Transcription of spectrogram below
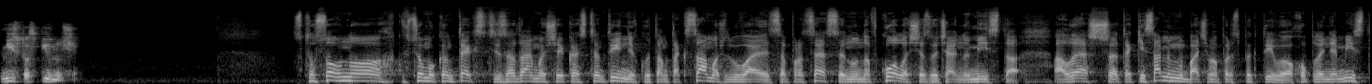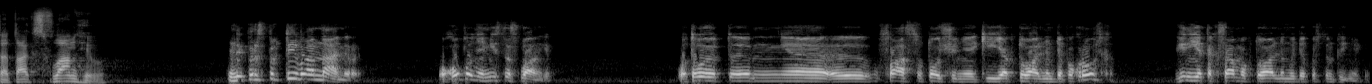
місто з півночі. Стосовно в цьому контексті згадаємо ще й Костянтинівку. Там так само ж відбуваються процеси. Ну навколо ще звичайно міста, але ж такі самі ми бачимо перспективи охоплення міста, так з флангів. Не перспектива, а наміри. Охоплення міста з флангів. Отой от, е, е, фаз оточення, який є актуальним для Покровська, він є так само актуальним і для Костянтинівки.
